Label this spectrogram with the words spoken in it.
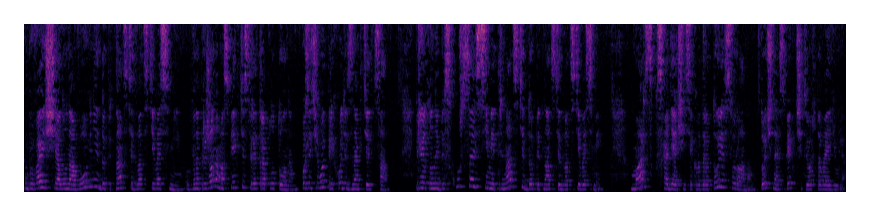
Убывающая Луна в Овне до 15.28 в напряженном аспекте с ретро-Плутоном, после чего переходит в знак Тельца. Период Луны без курса с 7.13 до 15.28. Марс в сходящейся квадратуре с Ураном, точный аспект 4 июля.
